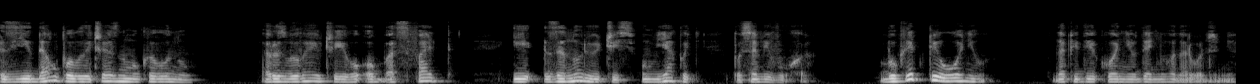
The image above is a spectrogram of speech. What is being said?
з'їдав по величезному кавуну, розбиваючи його об асфальт і занурюючись у м'якоть по самі вуха. Букет піонів на підвіконні в день мого народження.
